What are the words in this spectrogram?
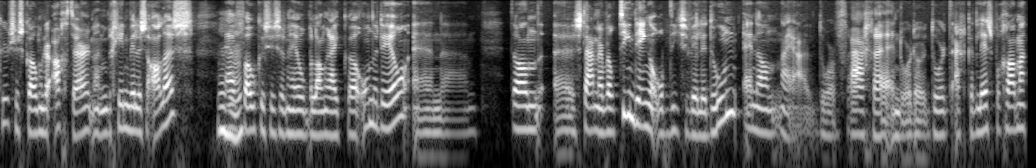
cursus komen erachter. In het begin willen ze alles. Mm -hmm. focus is een heel belangrijk onderdeel. En dan uh, staan er wel tien dingen op die ze willen doen. En dan, nou ja, door vragen en door, door, door het, eigenlijk het lesprogramma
